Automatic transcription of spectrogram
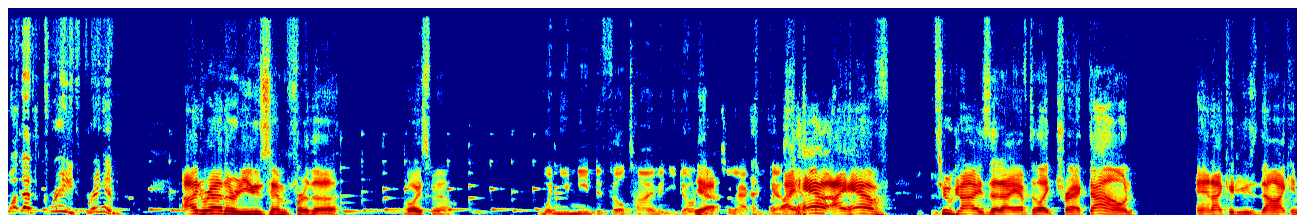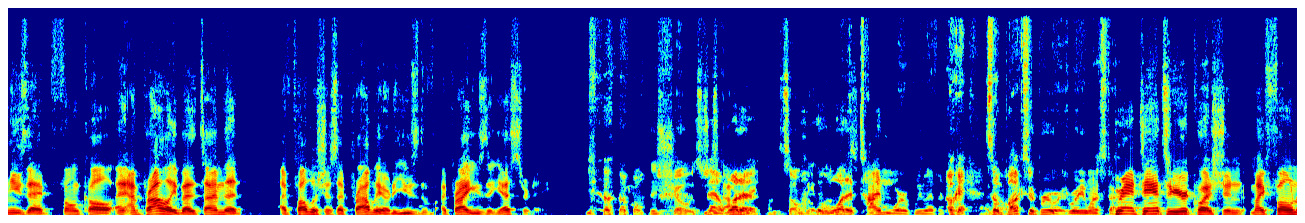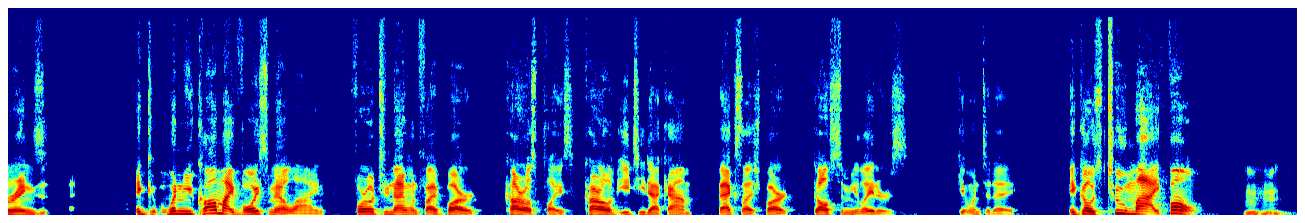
Well, that's great. Bring him. I'd rather use him for the voicemail. When you need to fill time and you don't Yeah. have two active guests. I have I have two guys that I have to like track down, and I could use now. I can use that phone call, and I'm probably by the time that I've published this, I probably already used the. I probably used it yesterday. This show is just Man, what a so many what a time warp we live in. Okay, so. Bucks or Brewers? Where do you want to start? Grant, to answer your question, my phone rings. It, when you call my voicemail line, 402 915 BART, Carl's Place, Carl of ET.com, backslash BART, golf simulators. Get one today. It goes to my phone. Mhm.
